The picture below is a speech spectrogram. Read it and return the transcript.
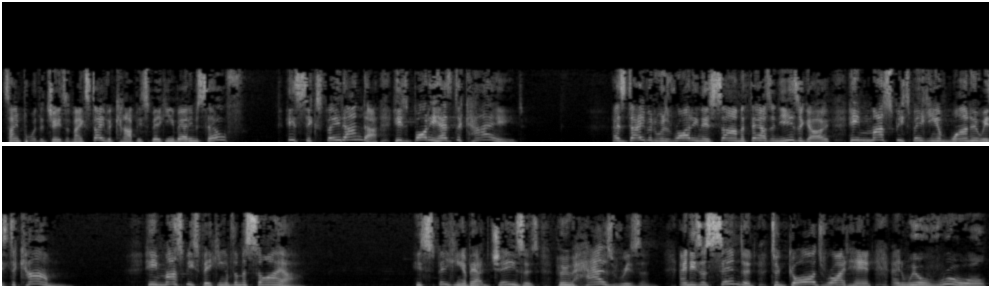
same point that Jesus makes, David can't be speaking about himself. He's six feet under. His body has decayed. As David was writing this psalm a thousand years ago, he must be speaking of one who is to come. He must be speaking of the Messiah. He's speaking about Jesus who has risen and is ascended to God's right hand and will rule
